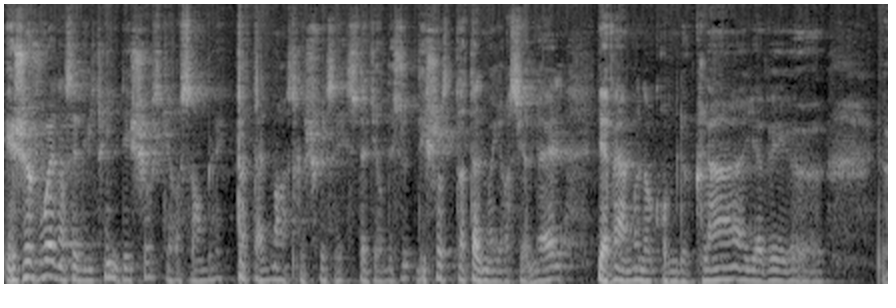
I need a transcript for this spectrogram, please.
et je vois dans cette vitrine des choses qui ressemblaient totalement à ce que je faisais, c'est-à-dire des, choses totalement irrationnelles. Il y avait un monochrome de Klein, il y avait, euh,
